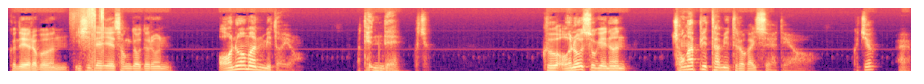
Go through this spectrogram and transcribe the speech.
근데 여러분, 이 시대의 성도들은 언어만 믿어요. 된대. 그죠? 그 언어 속에는 종합 비타민 들어가 있어야 돼요. 그죠? 네.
